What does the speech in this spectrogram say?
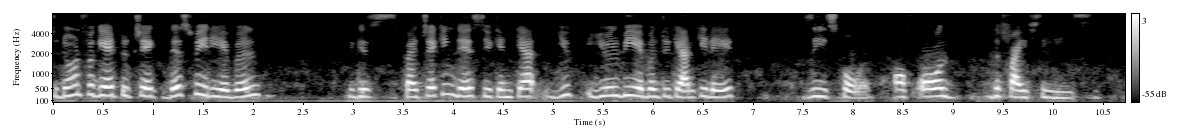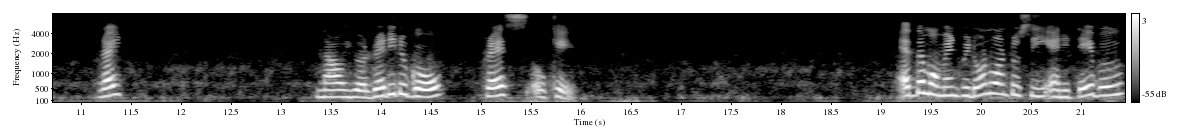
So don't forget to check this variable because by checking this you can you you will be able to calculate z-score of all the five series right now you are ready to go. Press OK. At the moment we don't want to see any table.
